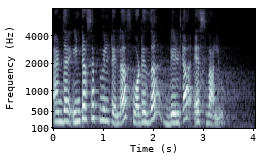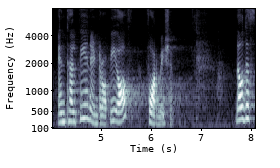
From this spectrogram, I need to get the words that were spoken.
and the intercept will tell us what is the delta s value enthalpy and entropy of formation. Now this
